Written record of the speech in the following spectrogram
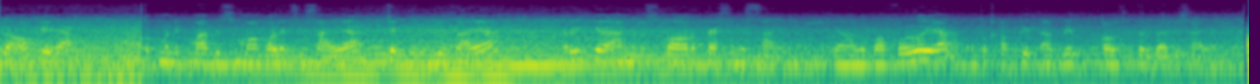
juga oke okay, ya. Untuk menikmati semua koleksi saya cek di IG saya Rika underscore fashion design jangan lupa follow ya untuk update-update koleksi terbaru saya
